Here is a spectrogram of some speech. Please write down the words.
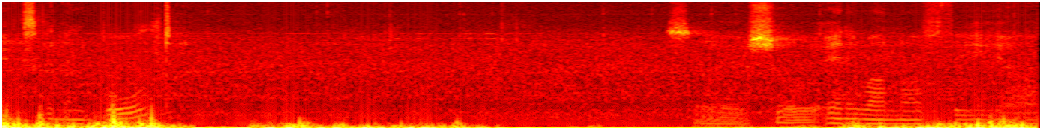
hexagonal bolt so show any one of the uh,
